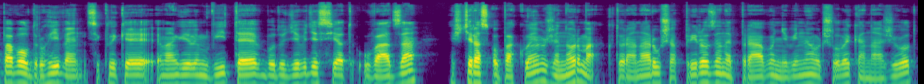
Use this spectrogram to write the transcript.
Pavol II v encyklike Evangelium Vitae v bodu 90 uvádza, ešte raz opakujem, že norma, ktorá narúša prirodzené právo nevinného človeka na život,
